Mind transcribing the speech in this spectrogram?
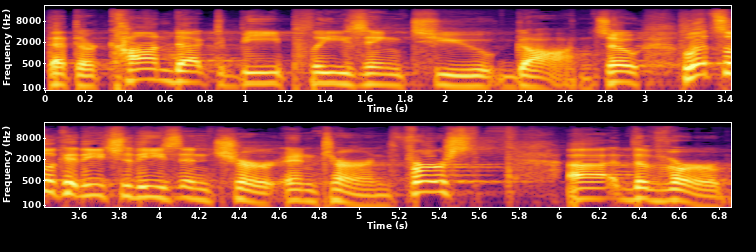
that their conduct be pleasing to God. So let's look at each of these in, in turn. First, uh, the verb.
